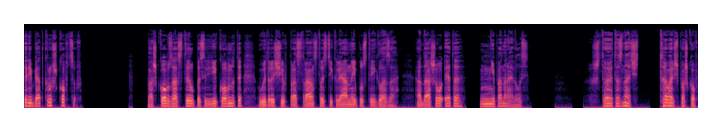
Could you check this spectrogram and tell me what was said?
ребят-кружковцев. Пашков застыл посреди комнаты, вытаращив пространство стеклянные пустые глаза. А Дашеву это не понравилось. — Что это значит, товарищ Пашков?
